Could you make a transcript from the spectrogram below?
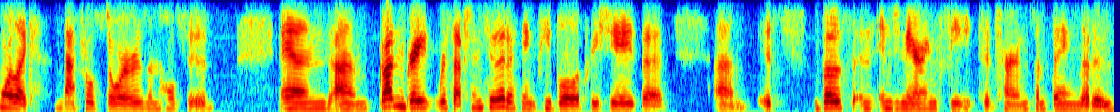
more like natural stores and Whole Foods and um, gotten great reception to it. I think people appreciate that um, it's both an engineering feat to turn something that is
